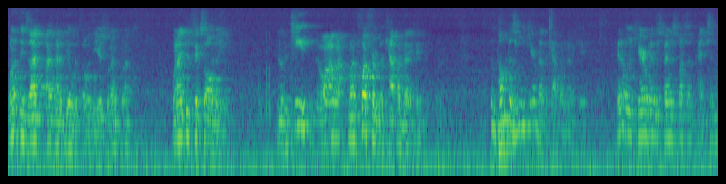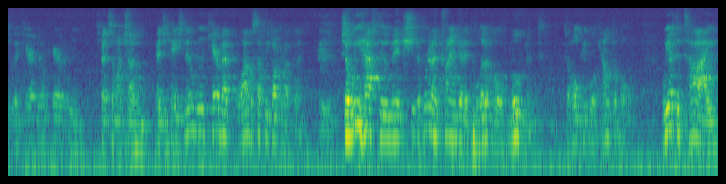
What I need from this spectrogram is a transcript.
One of the things that I've, I've had to deal with over the years, when I, when I, when I did fix Albany, you know, the key, oh, when I, when I fought for a cap on Medicaid, the public doesn't really care about the cap on Medicaid. They don't really care that we spend as much on pensions, or they care, they don't care that we spend so much on education. They don't really care about a lot of the stuff we talked about tonight. So we have to make sure, if we're gonna try and get a political movement to hold people accountable, we have to tie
